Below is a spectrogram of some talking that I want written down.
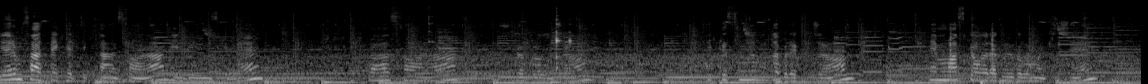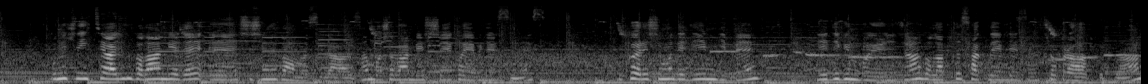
Yarım saat beklettikten sonra bildiğiniz gibi. Daha sonra şurada alacağım. Bir kısmını burada bırakacağım. Hem maske olarak uygulamak için. Bunun için ihtiyacınız olan bir de e, şişeniz olması lazım. Boşalan bir şişeye koyabilirsiniz. Bu karışımı dediğim gibi 7 gün boyunca dolapta saklayabilirsiniz çok rahatlıkla.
